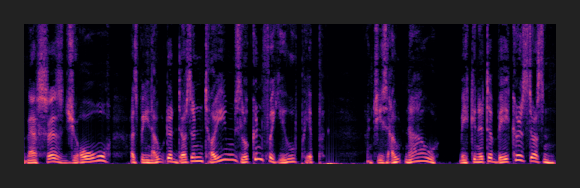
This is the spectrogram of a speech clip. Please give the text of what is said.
"Mrs. Joe has been out a dozen times looking for you, Pip, and she's out now, making it a baker's dozen.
